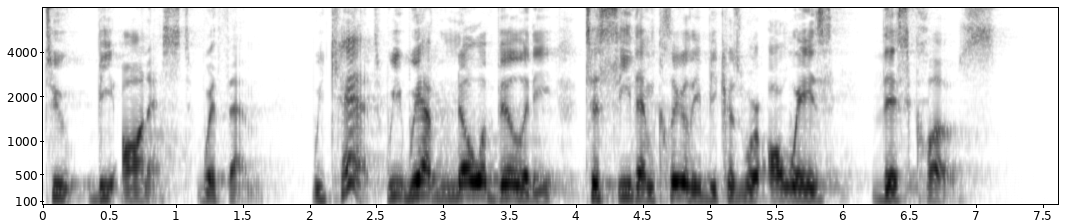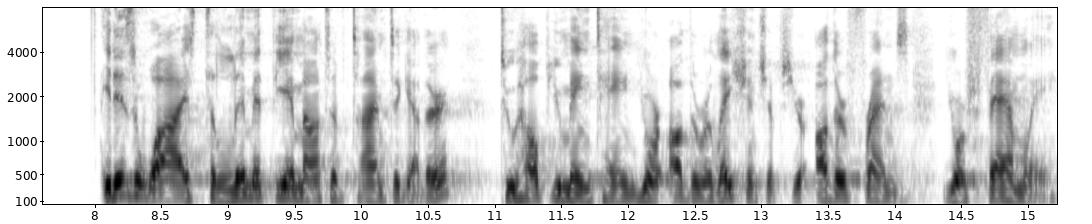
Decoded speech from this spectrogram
to be honest with them. We can't. We, we have no ability to see them clearly because we're always this close. it is wise to limit the amount of time together to help you maintain your other relationships, your other friends, your family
